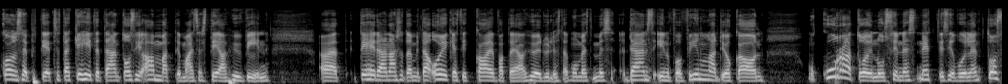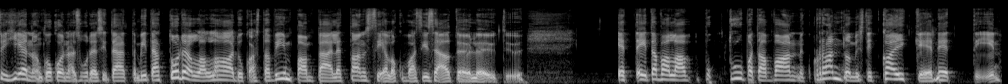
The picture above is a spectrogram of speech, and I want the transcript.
konsepti, että sitä kehitetään tosi ammattimaisesti ja hyvin. Tehdään asioita, mitä oikeasti kaivata ja hyödyllistä. Mun mielestä Dance Info Finland, joka on kuratoinut sinne nettisivuille tosi hienon kokonaisuuden sitä, että mitä todella laadukasta vimpan päälle tanssielokuva sisältöä löytyy että ei tavallaan tuupata vaan randomisti kaikkeen nettiin,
